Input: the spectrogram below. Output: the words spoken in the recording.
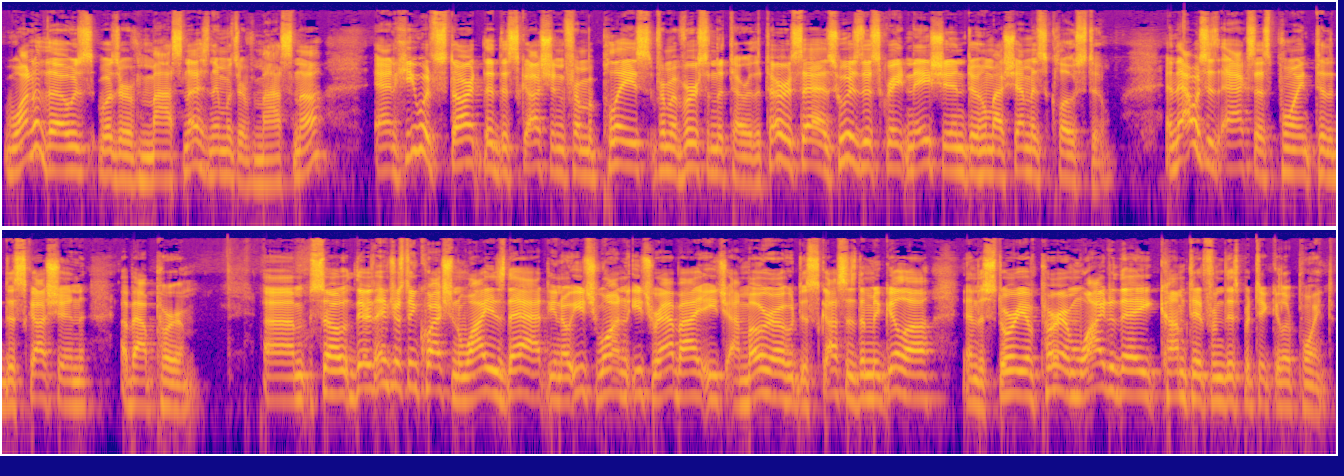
One of those was Rav Masna. His name was Rav Masna. And he would start the discussion from a place from a verse in the Torah. The Torah says who is this great nation to whom Hashem is close to? And that was his access point to the discussion about Purim um, so there's an interesting question. Why is that? You know, each one, each rabbi, each Amora who discusses the Megillah and the story of Purim, why do they come to it from this particular point?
